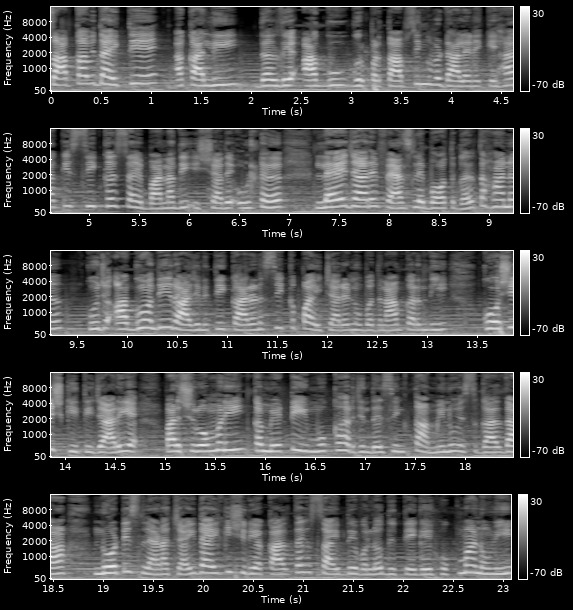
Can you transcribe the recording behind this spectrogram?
ਸਾਬਕਾ ਵਿਧਾਇਕ ਤੇ ਅਕਾਲੀ ਦਲ ਦੇ ਆਗੂ ਗੁਰਪ੍ਰਤਾਪ ਸਿੰਘ ਵਡਾਲੇ ਨੇ ਕਿਹਾ ਕਿ ਸਿੱਖ ਸਹਿਬਾਨਾਂ ਦੀ ਇੱਛਾ ਦੇ ਉਲਟ ਲਏ ਜਾ ਰਹੇ ਫੈਸਲੇ ਬਹੁਤ ਗਲਤ ਹਨ। ਕੁਝ ਆਗੂਆਂ ਦੀ ਰਾਜਨੀਤੀ ਕਾਰਨ ਸਿੱਖ ਭਾਈਚਾਰੇ ਨੂੰ ਬਦਨਾਮ ਕਰਨ ਦੀ ਕੋਸ਼ਿਸ਼ ਕੀਤੀ ਜਾ ਰਹੀ ਹੈ। ਪਰ ਸ਼੍ਰੋਮਣੀ ਕਮੇਟੀ ਮੁੱਖ ਹਰਜਿੰਦਰ ਸਿੰਘ ਧਾਮੀ ਨੂੰ ਇਸ ਗੱਲ ਦਾ ਨੋਟਿਸ ਲੈਣਾ ਚਾਹੀਦਾ ਹੈ ਕਿ ਸ਼੍ਰੀ ਅਕਾਲ ਤਖਤ ਸਾਹਿਬ ਦੇ ਵੱਲੋਂ ਦਿੱਤੇ ਗਏ ਹੁਕਮਾਂ ਨੂੰ ਵੀ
